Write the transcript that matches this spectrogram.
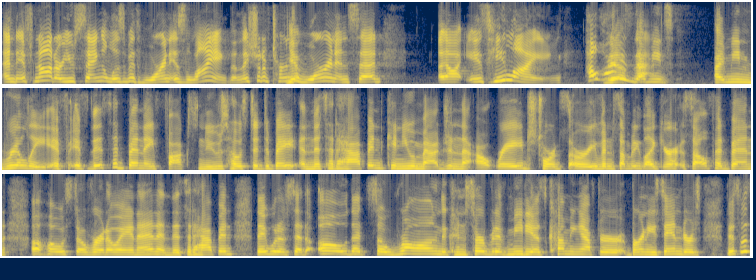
And if not, are you saying Elizabeth Warren is lying? Then they should have turned yep. to Warren and said, uh, "Is he lying?" How hard yep. is that? I mean, I mean, really, if if this had been a Fox News hosted debate and this had happened, can you imagine the outrage towards, or even somebody like yourself had been a host over at OANN and this had happened? They would have said, "Oh, that's so wrong. The conservative media is coming after Bernie Sanders." This was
